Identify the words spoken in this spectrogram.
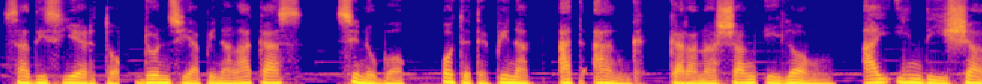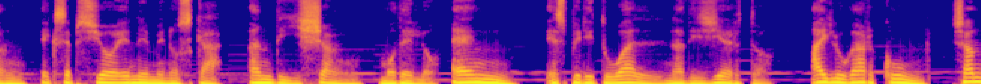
sa disyerto. Doon siya pinalakas, sinubok o tetepinak at ang karanasyang ilong ay hindi siyang eksepsyon menos ka andi siyang modelo. Ang espiritual na disyerto ay lugar kung siyang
